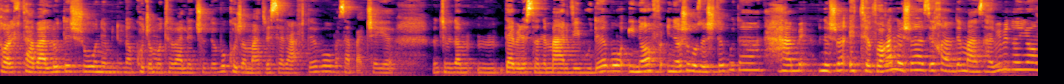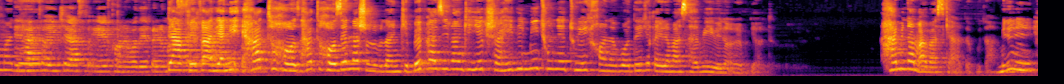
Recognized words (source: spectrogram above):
تاریخ تولدش رو نمی‌دونم کجا متولد شده و کجا مدرسه رفته و مثلا بچه دبیرستان مروی بوده و اینا ایناشو گذاشته بودن. همه نشون اتفاقا نشون از یه خانواده مذهبی به دنیا آمده. حتی اینکه از یه خانواده غیر دقیقا یعنی حتی حاضر, حتی حاضر نشده بودن که بپذیرن که یک شهیدی می‌تونه تو یک خانواده غیر مذهبی به دنیا بیاد. همین هم عوض کرده بودم. می‌دونی؟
